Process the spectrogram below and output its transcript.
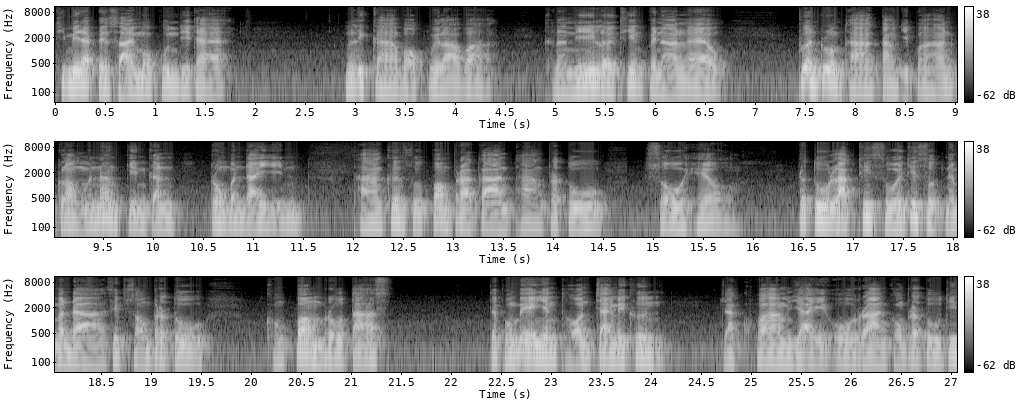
ที่ไม่ได้เป็นสายโมกุลที่แท้ นาฬิกาบอกเวลาว่า ขณะนี้เลยเที่ยงไปนานแล้ว เพื่อนร่วมทางต่างหยิบอาหารกล่องมานั่งกินกันตรงบันไดหิน ทางขึ้นสู่ป้อมปราการทางประตูโซเฮลประตูหลักที่สวยที่สุดในบรรดา 12 ประตูของป้อมโรตัส แต่ผมเองยังถอนใจไม่ขึ้น จากความใหญ่โอรานของประตูที่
